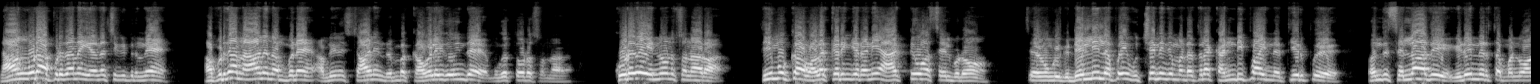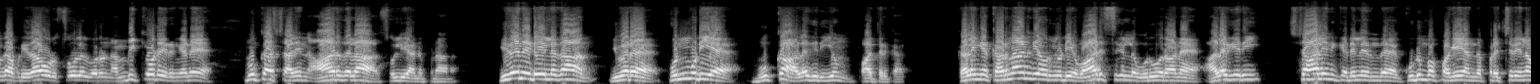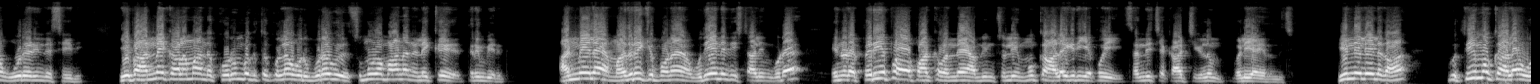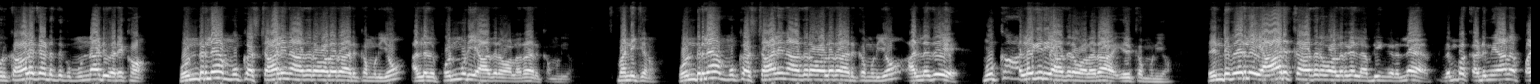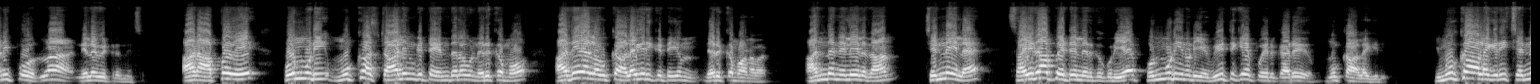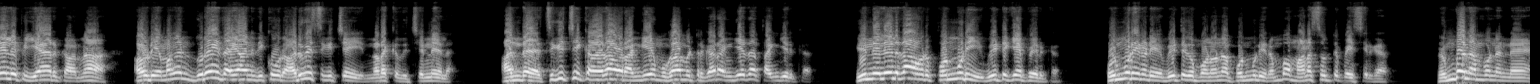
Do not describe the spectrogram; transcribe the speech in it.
நான் கூட அப்படித்தானே நினைச்சுக்கிட்டு இருந்தேன். அப்படிதான் நானும் நம்பினேன் அப்படின்னு ஸ்டாலின் ரொம்ப கவலை தோய்ந்த முகத்தோட சொன்னாரா. கூடவே இன்னொன்னு சொன்னாரா திமுக வழக்கறிஞர் அணி ஆக்டிவா செயல்படும். உங்களுக்கு டெல்லியில போய் உச்ச நீதிமன்றத்துல கண்டிப்பா இந்த தீர்ப்பு வந்து செல்லாது இடைநிறுத்தம் பண்ணுவாங்க அப்படி ஏதாவது ஒரு சூழல் வரும். நம்பிக்கையோட இருங்கன்னு மு க ஸ்டாலின் ஆறுதலா சொல்லி அனுப்பினாராம் இதனிடையில தான் இவரை பொன்முடிய மு க அழகிரியும் பார்த்திருக்கார். கலைஞர் கருணாநிதி அவர்களுடைய வாரிசுகள்ல ஒருவரான அழகிரி ஸ்டாலினுக்கு இடையில இருந்த குடும்ப பகை அந்த பிரச்சனை எல்லாம் ஊரறிந்த செய்தி. இப்ப அண்மை காலமா அந்த குடும்பத்துக்குள்ள ஒரு உறவு சுமூகமான நிலைக்கு திரும்பி இருக்கு. அண்மையில மதுரைக்கு போன உதயநிதி ஸ்டாலின் கூட என்னோட பெரியப்பாவை பார்க்க வந்தேன் அப்படின்னு சொல்லி மு க. அழகிரிய போய் சந்திச்ச காட்சிகளும் வெளியா இருந்துச்சு இந்நிலையில தான் திமுகல ஒரு காலகட்டத்துக்கு முன்னாடி வரைக்கும் ஒன்றுல மு க. ஸ்டாலின் ஆதரவாளரா இருக்க முடியும் அல்லது பொன்முடி ஆதரவாளரா இருக்க முடியும். மன்னிக்கணும். ஒன்றுல மு க. ஸ்டாலின் ஆதரவாளரா இருக்க முடியும் அல்லது மு க. அழகிரி ஆதரவாளரா இருக்க முடியும். ரெண்டு பேர்ல யாருக்கு ஆதரவாளர்கள் அப்படிங்கறதுல ரொம்ப கடுமையான பனிப்போர்லாம் நிலவிட்டு இருந்துச்சு. ஆனா அப்பவே பொன்முடி மு க. ஸ்டாலின் கிட்ட எந்த அளவு நெருக்கமோ அதே அளவுக்கு அழகிரிக்கிட்டையும் நெருக்கமானவர். அந்த நிலையில தான் சென்னையில சைதாப்பேட்டையில் இருக்கக்கூடிய பொன்முடியினுடைய வீட்டுக்கே போயிருக்காரு மு க அழகிரி. மு க அழகிரி சென்னையில இப்ப ஏன் இருக்காருன்னா அவருடைய மகன் துரை தயாநிதிக்கு ஒரு அறுவை சிகிச்சை நடக்குது சென்னையில. அந்த சிகிச்சைக்காக தான் அவர் அங்கேயே முகாமிட்டிருக்காரு அங்கேயே தான் தங்கியிருக்காரு. இந்நிலையில தான் அவர் பொன்முடி வீட்டுக்கே போயிருக்காரு. பொன்முடியினுடைய வீட்டுக்கு போனோம்னா பொன்முடி ரொம்ப மனசு விட்டு பேசியிருக்காரு. ரொம்ப நம்புனே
